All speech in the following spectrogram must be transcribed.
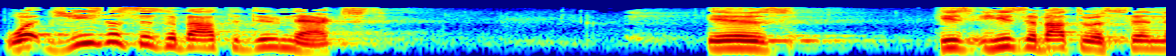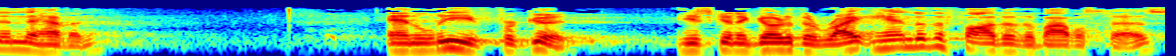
What Jesus is about to do next is he's, he's about to ascend into heaven and leave for good. He's going to go to the right hand of the Father, the Bible says.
